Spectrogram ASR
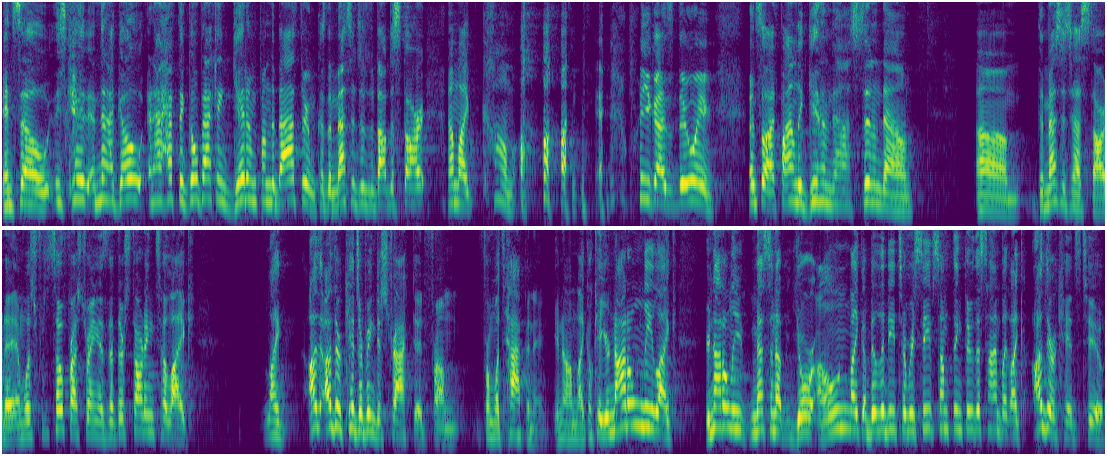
And so these kids, and then I go and I have to go back and get them from the bathroom because the message is about to start. And I'm like, come on, man, what are you guys doing? And so I finally get them down, sit them down. Um, the message has started, and what's so frustrating is that they're starting to like, like other kids are being distracted from from what's happening. You know, I'm like, okay, you're not only like you're not only messing up your own like ability to receive something through this time, but like other kids too.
